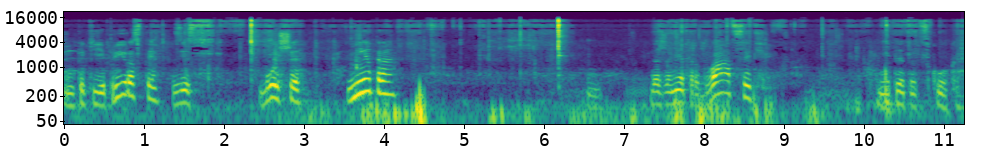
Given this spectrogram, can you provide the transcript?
Вот какие приросты. Здесь больше метра. Даже метр двадцать. Вот этот сколько.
